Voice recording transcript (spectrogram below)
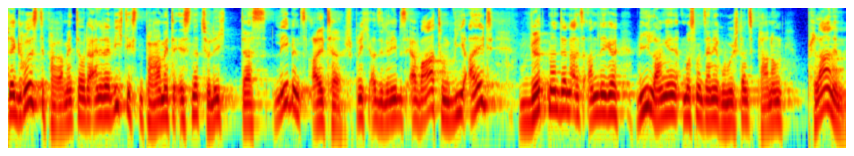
der größte Parameter oder einer der wichtigsten Parameter ist natürlich das Lebensalter, sprich also die Lebenserwartung. Wie alt wird man denn als Anleger? Wie lange muss man seine Ruhestandsplanung planen?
